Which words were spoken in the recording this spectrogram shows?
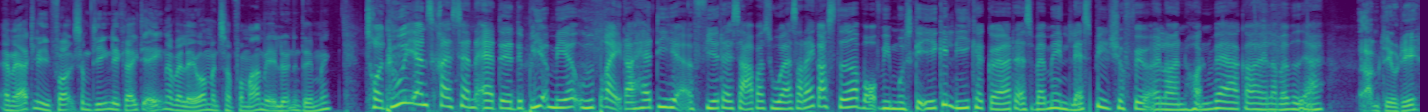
af mærkelige folk, som de egentlig ikke rigtig aner, hvad laver, men som får meget mere i løn end dem. Ikke? Tror du, Jens Christian, at øh, det bliver mere udbredt at have de her fire dages arbejdsuger? Altså er der ikke også steder, hvor vi måske ikke lige kan gøre det? Altså hvad med en lastbilchauffør eller en håndværker, eller hvad ved jeg? Jamen, det er jo det.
